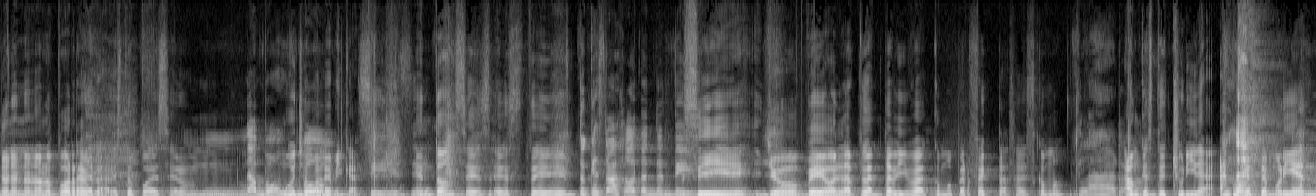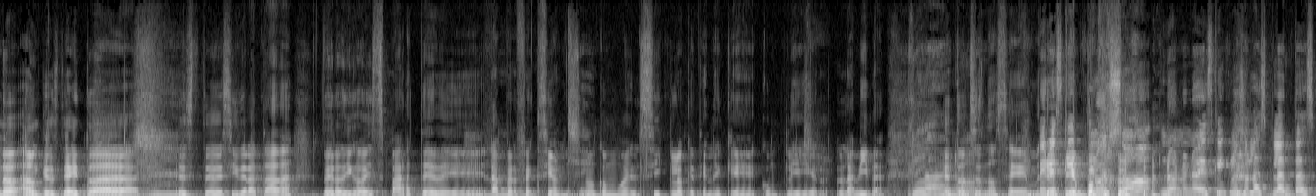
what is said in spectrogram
No, no, no, no lo puedo revelar. Esto puede ser un, No, boom, mucha boom. polémica. Sí, sí. Entonces, este... Tú que has trabajado tanto en ti. Sí, yo veo la planta viva como perfecta, ¿sabes cómo? Claro. Aunque esté churida, aunque esté muriendo, aunque esté ahí toda este, deshidratada, pero digo, es parte de la perfección, Sí. ¿no? Como el ciclo que tiene que cumplir la vida. Claro. Entonces, no sé, me Pero es que un poco. incluso, no, no, no, es que incluso las plantas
